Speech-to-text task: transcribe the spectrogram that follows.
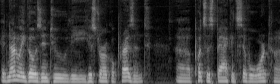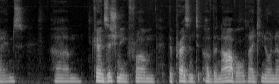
it not only goes into the historical present, uh, puts us back in Civil War times, um, transitioning from the present of the novel, 1909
